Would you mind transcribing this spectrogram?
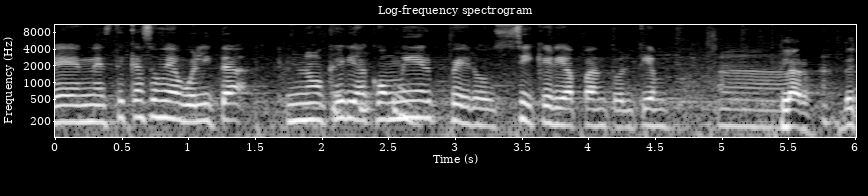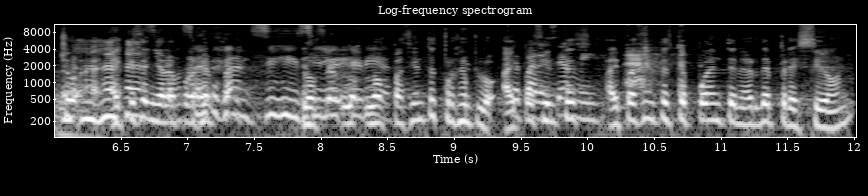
En este caso, mi abuelita no quería comer, pero sí quería pan todo el tiempo. Ah. Claro, de hecho hay que señalar, por ejemplo, los, pacientes, por ejemplo, hay pacientes, hay pacientes que pueden tener depresión,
